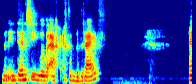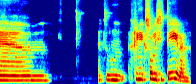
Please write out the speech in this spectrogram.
mijn intentie. Ik wilde eigenlijk echt een bedrijf. Ehm, en toen ging ik solliciteren.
